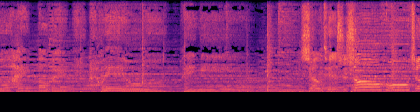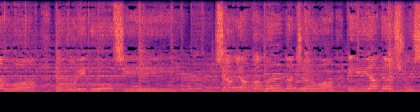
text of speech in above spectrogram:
说：“嘿，宝贝，还会有我陪你。”像天使守护着我，不离不弃，像阳光温暖着我一样的熟悉，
